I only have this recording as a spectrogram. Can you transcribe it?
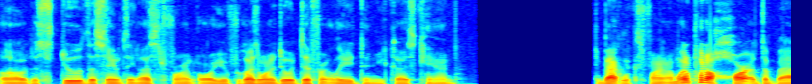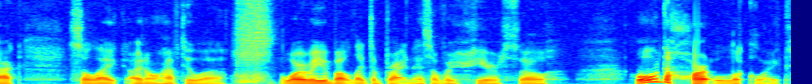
uh, just do the same thing as the front or if you guys want to do it differently then you guys can. The back looks fine. I'm gonna put a heart at the back so like i don't have to uh, worry about like the brightness over here. So what would the heart look like?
